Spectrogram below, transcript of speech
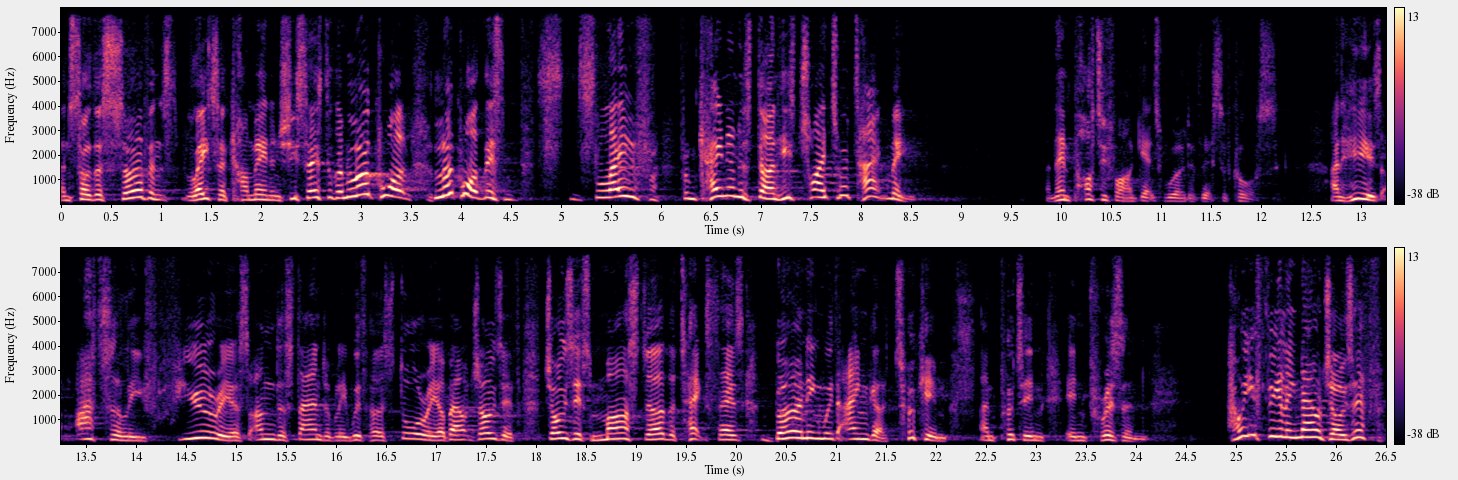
And so the servants later come in and she says to them, Look what, look what this slave from Canaan has done. He's tried to attack me. And then Potiphar gets word of this, of course. And he is utterly furious, understandably, with her story about Joseph. Joseph's master, the text says, burning with anger, took him and put him in prison. How are you feeling now, Joseph?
